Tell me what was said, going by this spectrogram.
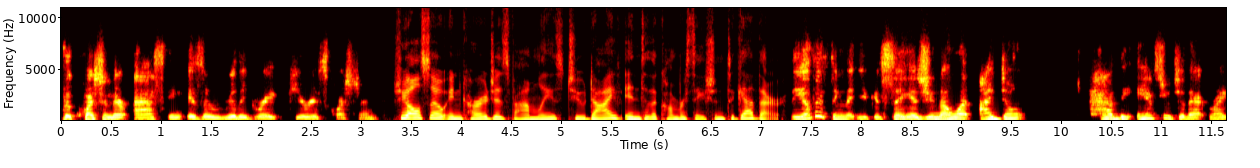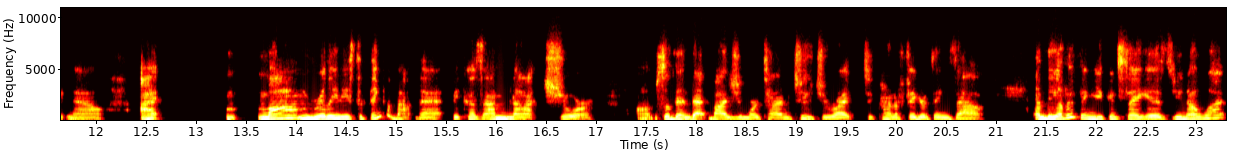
the question they're asking is a really great, curious question. She also encourages families to dive into the conversation together. The other thing that you can say is, you know what? I don't have the answer to that right now. I, mom really needs to think about that because I'm not sure. Um, so then that buys you more time too to write to kind of figure things out. And the other thing you can say is, you know what?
